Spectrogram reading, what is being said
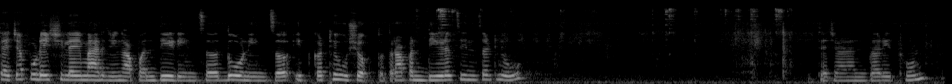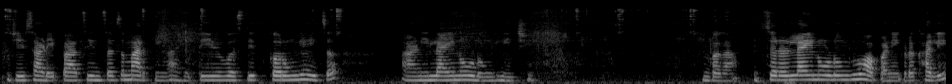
त्याच्या पुढे शिलाई मार्जिंग आपण दीड इंच दोन इंच इतकं ठेवू शकतो. तर आपण दीडच इंच ठेवू. त्याच्यानंतर इथून जे साडेपाच इंचाचं मार्किंग आहे ते व्यवस्थित करून घ्यायचं. आणि लाईन ओढून घ्यायची. बघा सरळ लाईन ओढून घेऊ आपण इकडं खाली.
